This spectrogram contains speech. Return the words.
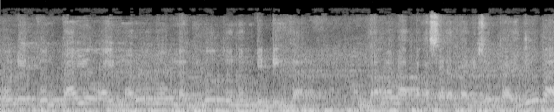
Ngunit kung tayo ay marunong magluto ng bibingka, naku, napakasarap ang resulta. Hindi ba?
